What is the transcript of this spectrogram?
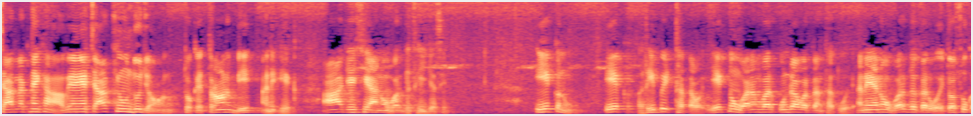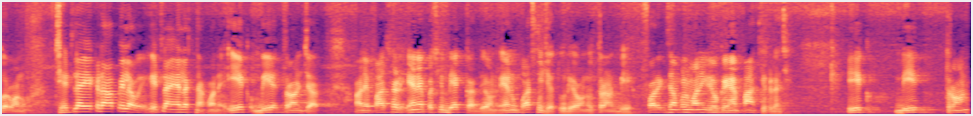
ચાર લખ નાખ્યા. હવે અહીંયા ચારથી ઊંધું જવાનું. તો કે ત્રણ, બે અને એક. આ જે છે આનો વર્ગ થઈ જશે. એકનું, એક રિપીટ થતા હોય. એકનું વારંવાર પુનરાવર્તન થતું હોય. અને એનો વર્ગ કરવો હોય તો શું કરવાનું? જેટલા એકડા આપેલા હોય, એટલા અહીંયા લખ નાખવાના. એક, બે, ત્રણ, ચાર. અને પાછળ એને પછી બેક કરી દેવાનું. એનું પાછું જતું રહેવાનું. ત્રણ, બે. ફોર એક્ઝામ્પલ માની લો કે અહીંયા પાંચ એકડા છે. એક, બે, ત્રણ,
